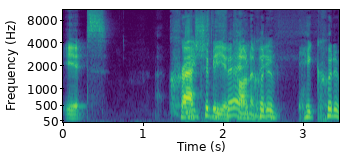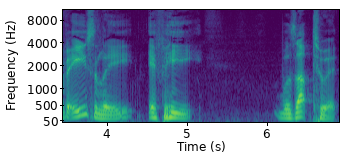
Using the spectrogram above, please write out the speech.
It I mean, crashed to be the fair, economy. Could have, he could have easily, if he was up to it,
